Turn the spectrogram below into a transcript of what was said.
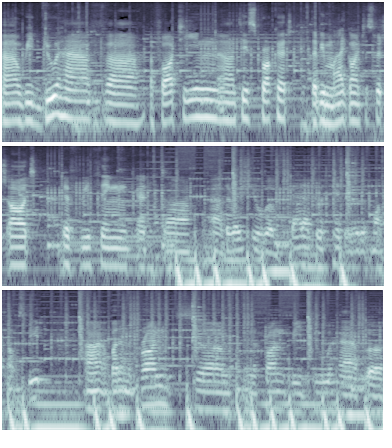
uh, we do have uh, a 14 uh, T sprocket that we might going to switch out if we think that uh, uh, the ratio will be better to hit a little bit more top speed. But in the front, um, in the front we do have a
